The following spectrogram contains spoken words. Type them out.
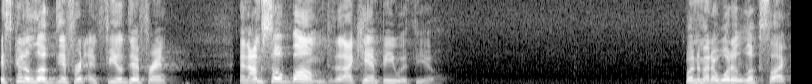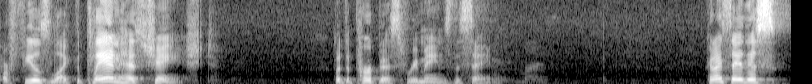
It's going to look different and feel different, and I'm so bummed that I can't be with you. But no matter what it looks like or feels like, the plan has changed, but the purpose remains the same. Can I say this?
